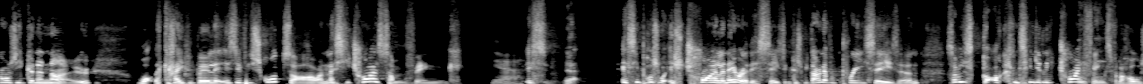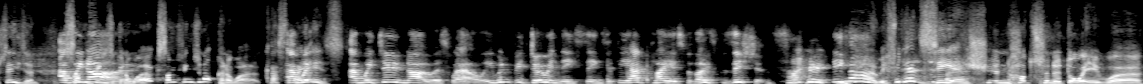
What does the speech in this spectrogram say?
How's he going to know what the capabilities of his squads are unless he tries something? yeah. It's Yeah. It's impossible. It's trial and error this season because we don't have a pre-season, so he's got to continually try things for the whole season. And some we things are going to work, some things are not going to work. That's the And way we- it is. And we do know as well, he wouldn't be doing these things if he had players for those positions. So he's- No, if it had Ziyech and Hudson Odoi were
